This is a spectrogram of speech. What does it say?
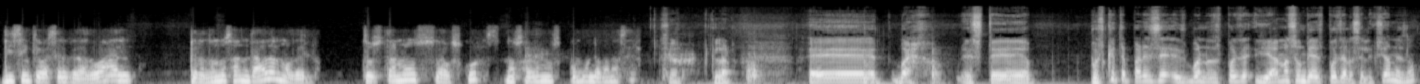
Dicen que va a ser gradual, pero no nos han dado el modelo. Entonces estamos a oscuras, no sabemos cómo le van a hacer. Sí, claro. Eh, bueno, este, pues, ¿qué te parece? Bueno, después y además un día después de las elecciones, ¿no?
